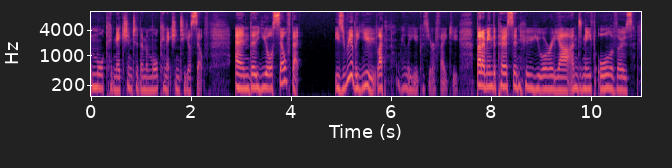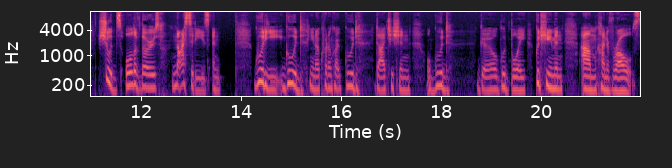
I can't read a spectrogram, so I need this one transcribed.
more connection to them and more connection to yourself. And the yourself that is really you. Like, not really you because you're a fake you, but I mean the person who you already are underneath all of those shoulds, all of those niceties and goody, good, you know, quote unquote, good dietitian or good girl, good boy, good human um, kind of roles.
